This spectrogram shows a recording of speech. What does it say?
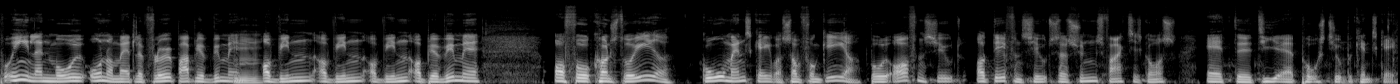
på en eller anden måde under Matt LaFleur bare bliver ved med mm. at vinde og vinde og vinde, og bliver ved med at få konstrueret gode mandskaber, som fungerer både offensivt og defensivt, så jeg synes faktisk også, at øh, de er et positivt bekendtskab.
